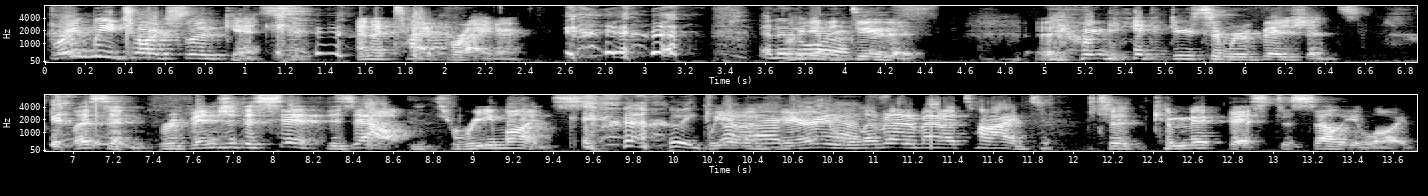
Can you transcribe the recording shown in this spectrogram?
Bring me George Lucas and a typewriter. and We're gonna do this. we need to do some revisions. Listen, Revenge of the Sith is out in three months. We have a very limited amount of time to, to commit this to celluloid.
